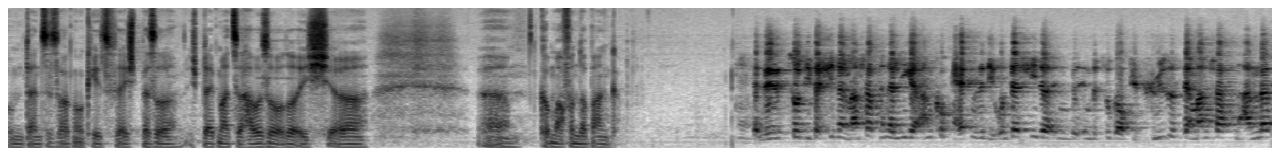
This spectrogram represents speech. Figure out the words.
um dann zu sagen, okay, ist vielleicht besser, ich bleibe mal zu Hause oder ich äh, äh, komme mal von der Bank. Wenn Sie so die verschiedenen Mannschaften in der Liga angucken, hätten Sie die Unterschiede in, in Bezug auf die Physis der Mannschaften anders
